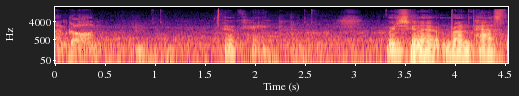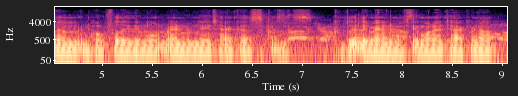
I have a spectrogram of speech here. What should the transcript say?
I'm gone. Okay. We're just gonna run past them and hopefully they won't randomly attack us because it's completely random if they want to attack or not.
